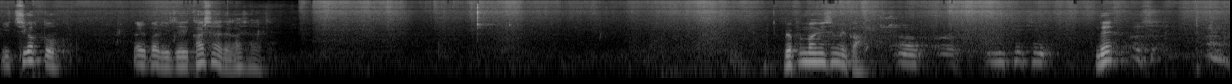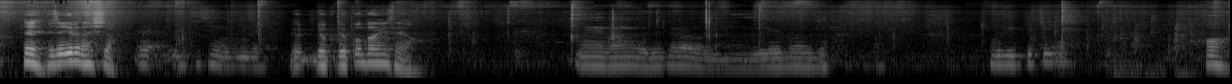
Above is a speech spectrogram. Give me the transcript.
이 지갑도 빨리빨리 이제 가셔야 돼, 가셔야 돼. 몇 분 방이십니까? 어, 어, 밑에 층, 네? 네, 이제 일어나시죠. 네, 밑에 층 어딘데? 몇, 몇, 몇 번 방이세요? 네, 방이 어디더라? 네, 방이. 우리 있겠지 뭐. 어,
